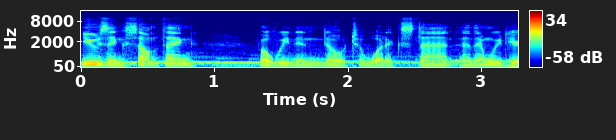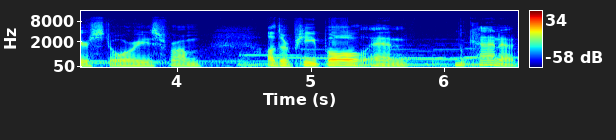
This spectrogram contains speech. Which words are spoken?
using something, but we didn't know to what extent. And then we'd hear stories from other people, and we kind of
